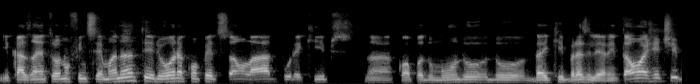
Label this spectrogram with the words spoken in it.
e Kazan entrou no fim de semana anterior à competição lá por equipes na Copa do Mundo do, da equipe brasileira. Então a gente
